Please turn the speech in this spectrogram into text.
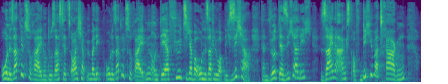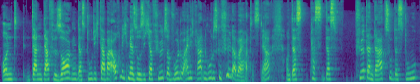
ohne Sattel zu reiten, und du sagst jetzt, oh, ich habe überlegt, ohne Sattel zu reiten, und der fühlt sich aber ohne Sattel überhaupt nicht sicher, dann wird der sicherlich seine Angst auf dich übertragen und dann dafür sorgen, dass du dich dabei auch nicht mehr so sicher fühlst, obwohl du eigentlich gerade ein gutes Gefühl dabei hattest, ja. Und das, das führt dann dazu, dass du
